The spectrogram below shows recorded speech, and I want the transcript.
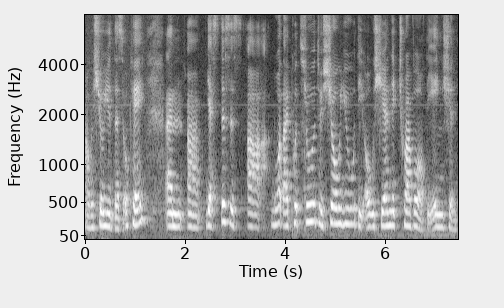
I will show you this okay? And uh, yes this is uh, what I put through to show you the oceanic travel of the ancient.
